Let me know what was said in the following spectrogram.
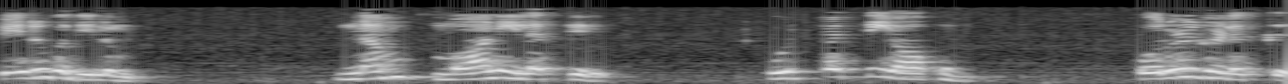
பெறுவதிலும் நம் மாநிலத்தில் உற்பத்தியாகும் பொருள்களுக்கு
